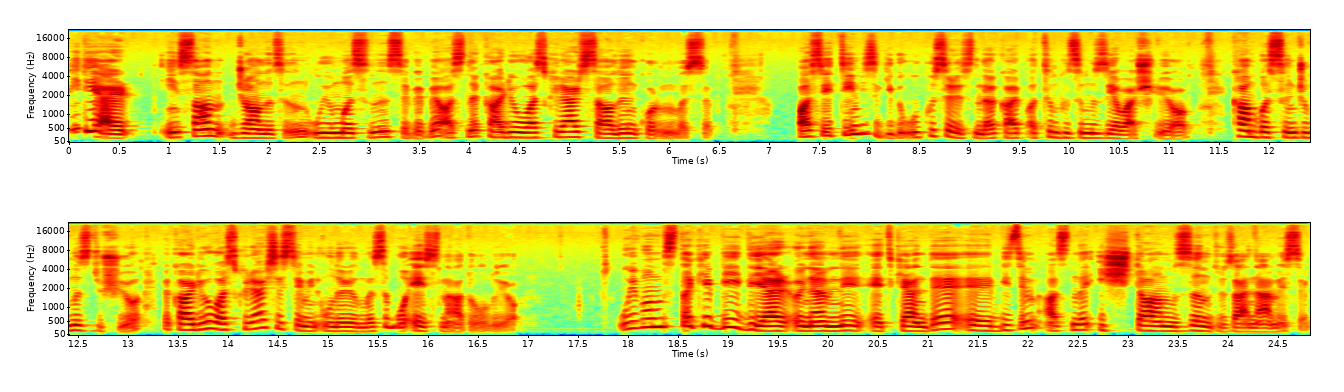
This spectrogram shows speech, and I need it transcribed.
Bir diğer insan canlısının uyumasının sebebi aslında kardiyovasküler sağlığın korunması. Bahsettiğimiz gibi uyku sırasında kalp atım hızımız yavaşlıyor, kan basıncımız düşüyor ve kardiyovasküler sistemin onarılması bu esnada oluyor. Uyumamızdaki bir diğer önemli etken de e, bizim aslında iştahımızın düzenlenmesi.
